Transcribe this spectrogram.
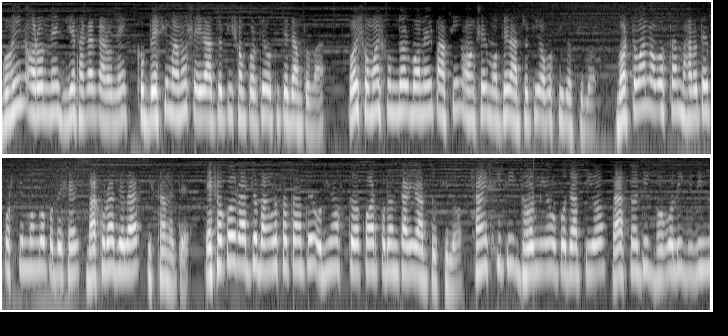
গহীন অরণ্যে ঘিরে থাকার কারণে খুব বেশি মানুষ এই রাজ্যটি সম্পর্কে অতীতে জানত না। ওই সময় সুন্দরবনের প্রাচীন অংশের মধ্যে রাজ্যটি অবস্থিত ছিল। বর্তমান অবস্থান ভারতের পশ্চিমবঙ্গ প্রদেশের বাঁকুড়া জেলার স্থানেতে। এ সকল রাজ্য বাংলা সালতানাতের অধীনস্থ কর প্রদানকারী রাজ্য ছিল। সাংস্কৃতিক, ধর্মীয়, উপজাতীয়, রাজনৈতিক, ভৌগোলিক বিভিন্ন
